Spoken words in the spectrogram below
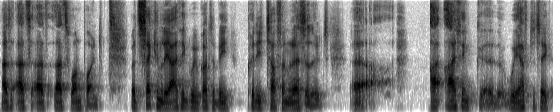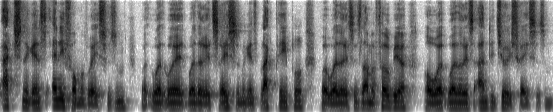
That's, that's, that's, one point. But secondly, I think we've got to be pretty tough and resolute. Uh, I, think uh, we have to take action against any form of racism, whether, whether it's racism against black people, whether it's Islamophobia, or whether it's anti-Jewish racism.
